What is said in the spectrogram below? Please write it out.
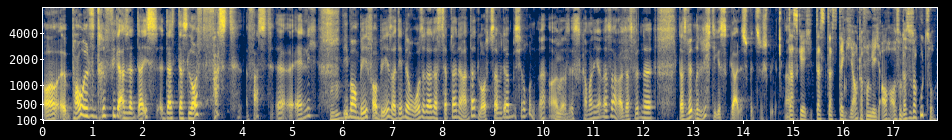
Oh, äh, Paulsen trifft wieder, also da, da ist, das, das läuft fast, fast äh, ähnlich mhm. wie beim BVB. Seitdem der Rose da das Zepter in der Hand hat, läuft's da wieder ein bisschen rund. Ne? Also mhm. das ist, kann man nicht anders sagen. Also das wird eine, das wird ein richtiges geiles Spitzenspiel. Ne? Das gehe ich, das, das denke ich auch. Davon gehe ich auch aus und das ist auch gut so.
